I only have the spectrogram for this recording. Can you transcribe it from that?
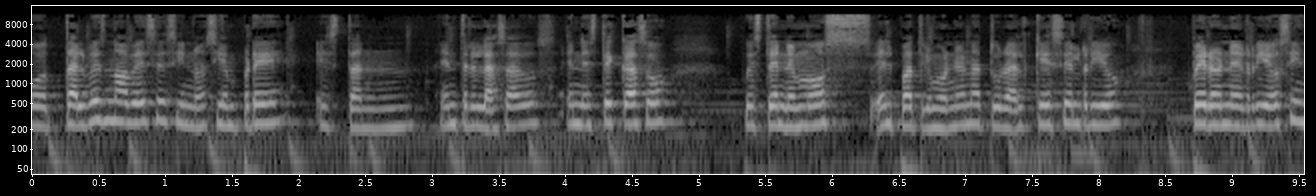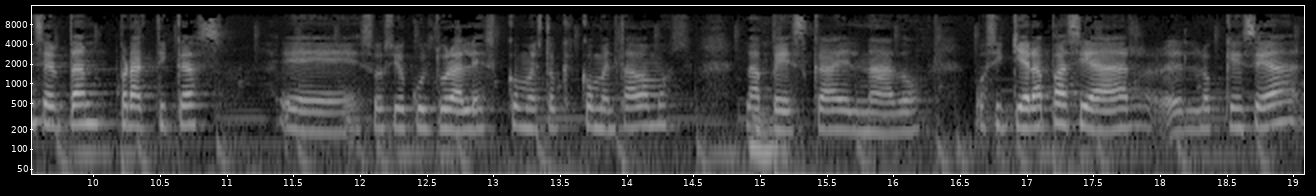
o tal vez no a veces, sino siempre están entrelazados. En este caso, pues tenemos el patrimonio natural, que es el río, pero en el río se insertan prácticas eh, socioculturales como esto que comentábamos, la pesca, el nado, o siquiera pasear, eh, lo que sea,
